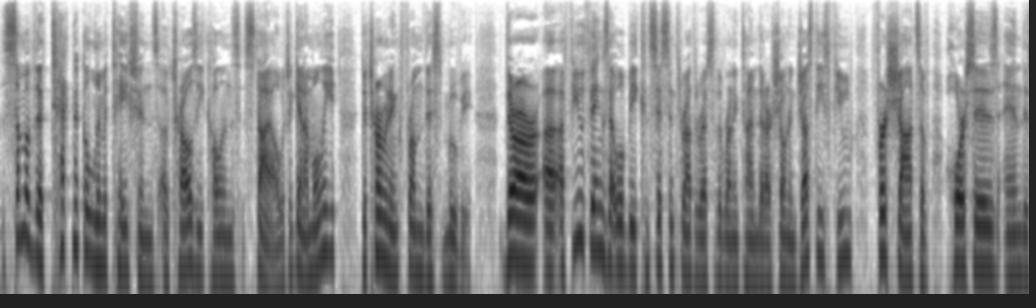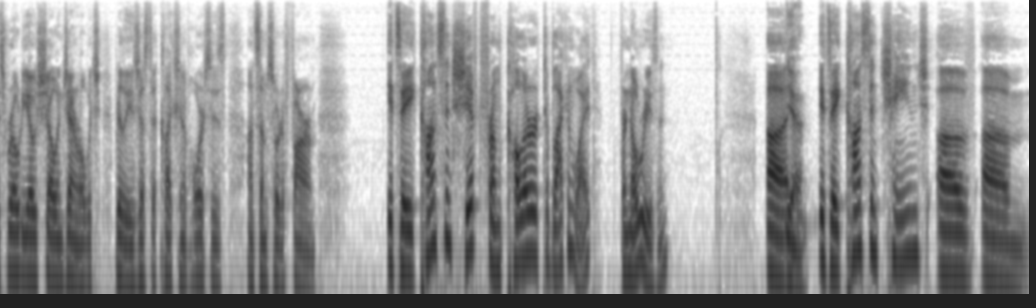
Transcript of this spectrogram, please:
some of the technical limitations of Charles E. Cullen's style, which again I'm only determining from this movie. There are uh, a few things that will be consistent throughout the rest of the running time that are shown in just these few first shots of horses and this rodeo show in general, which really is just a collection of horses on some sort of farm. It's a constant shift from color to black and white for no reason. Uh, Yeah. it's a constant change of um,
